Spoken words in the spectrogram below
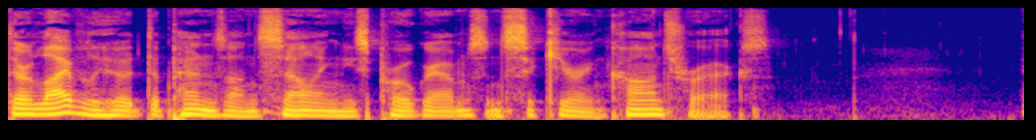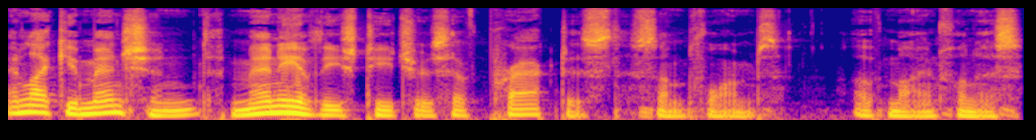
their livelihood depends on selling these programs and securing contracts. And like you mentioned, many of these teachers have practiced some forms of mindfulness.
